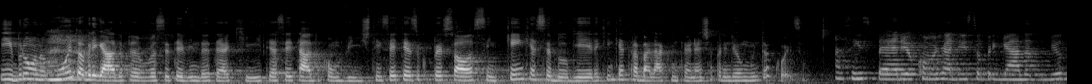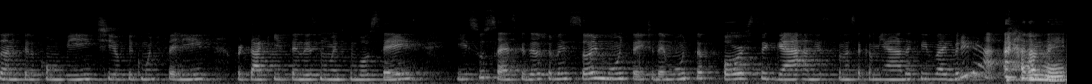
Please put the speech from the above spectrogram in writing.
E Bruno, muito obrigada por você ter vindo até aqui, ter aceitado o convite. Tenho certeza que o pessoal, assim, quem quer ser blogueira, quem quer trabalhar com internet, aprendeu muita coisa. Assim espero. Eu, como eu já disse, obrigada, viu, Dani, pelo convite. Eu fico muito feliz por estar aqui tendo esse momento com vocês e sucesso. Que Deus te abençoe muito e te dê muita força e garra nessa, caminhada que vai brilhar. Amém.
